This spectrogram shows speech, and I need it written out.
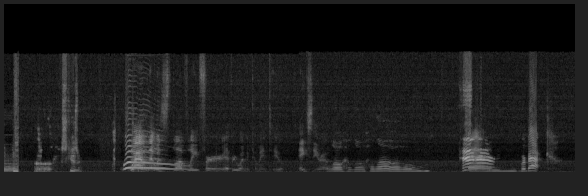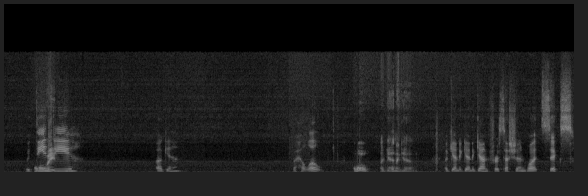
Uh, excuse me. Wow, that was lovely for everyone to come into. Thanks, Zero. Hello, hello, hello. And we're back with Oh, D and wait. D again. But hello, Hello. Again, again. again, again, again for a session what six?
